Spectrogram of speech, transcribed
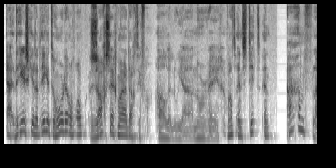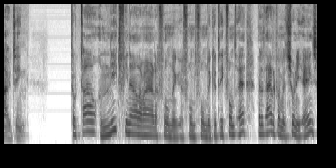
Ja, de eerste keer dat ik het hoorde of ook zag, zeg maar, dacht ik van halleluja, Noorwegen. Wat is dit een aanfluiting. Totaal niet finale waardig vond ik, vond, vond ik het. Ik vond, hè, ben het eigenlijk wel met Johnny eens.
